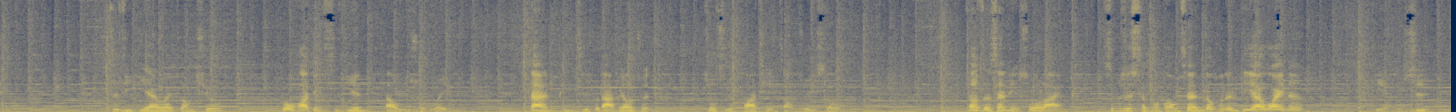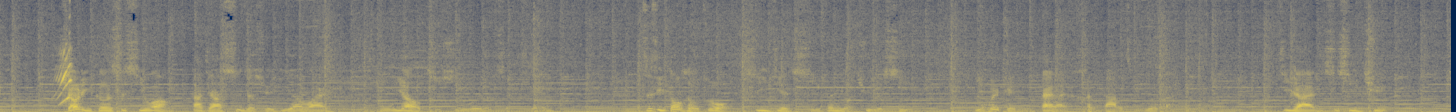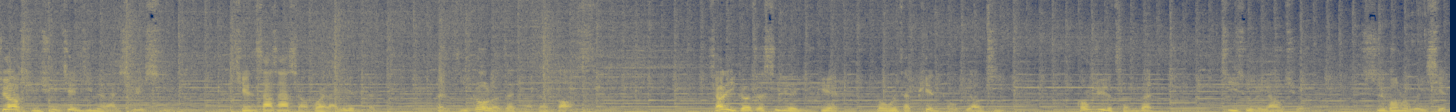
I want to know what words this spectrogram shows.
自己 DIY 装修，多花点时间倒无所谓，但品质不达标准，就是花钱找罪受。照这三点说来，是不是什么工程都不能 DIY 呢？也不是。小李哥是希望大家试着学 DIY，不要只是为了省钱。自己动手做是一件十分有趣的事，也会给您带来很大的成就感。既然是兴趣，就要循序渐进的来学习，先杀杀小怪来练等，等级够了再挑战 BOSS。小李哥这系列影片都会在片头标记工具的成本、技术的要求、施工的危险。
